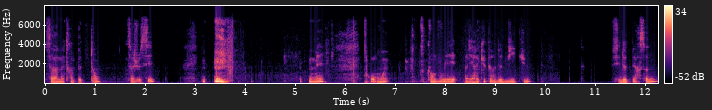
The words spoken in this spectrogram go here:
Ça va mettre un peu de temps, ça je sais. Mais au moins quand vous voulez aller récupérer d'autres véhicules chez d'autres personnes,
